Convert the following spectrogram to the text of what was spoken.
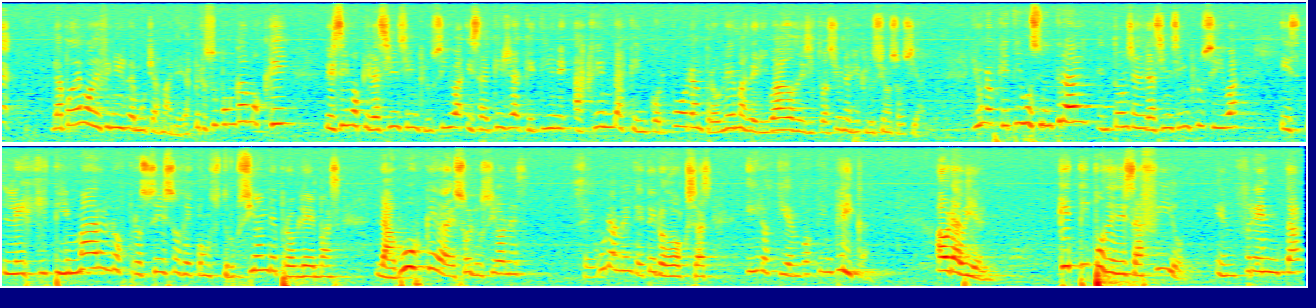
Eh, la podemos definir de muchas maneras, pero supongamos que decimos que la ciencia inclusiva es aquella que tiene agendas que incorporan problemas derivados de situaciones de exclusión social. Y un objetivo central, entonces, de la ciencia inclusiva es legitimar los procesos de construcción de problemas, la búsqueda de soluciones seguramente heterodoxas y los tiempos que implican. Ahora bien, ¿qué tipo de desafío enfrenta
